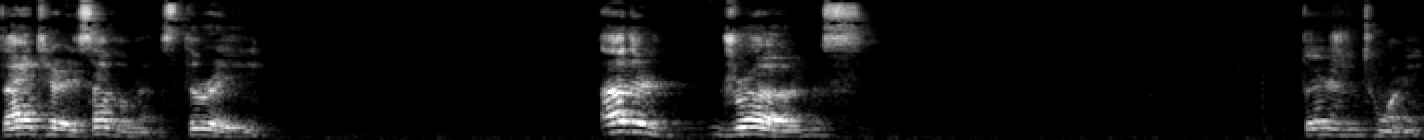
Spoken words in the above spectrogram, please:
Dietary supplements, three. Other drugs, 320.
